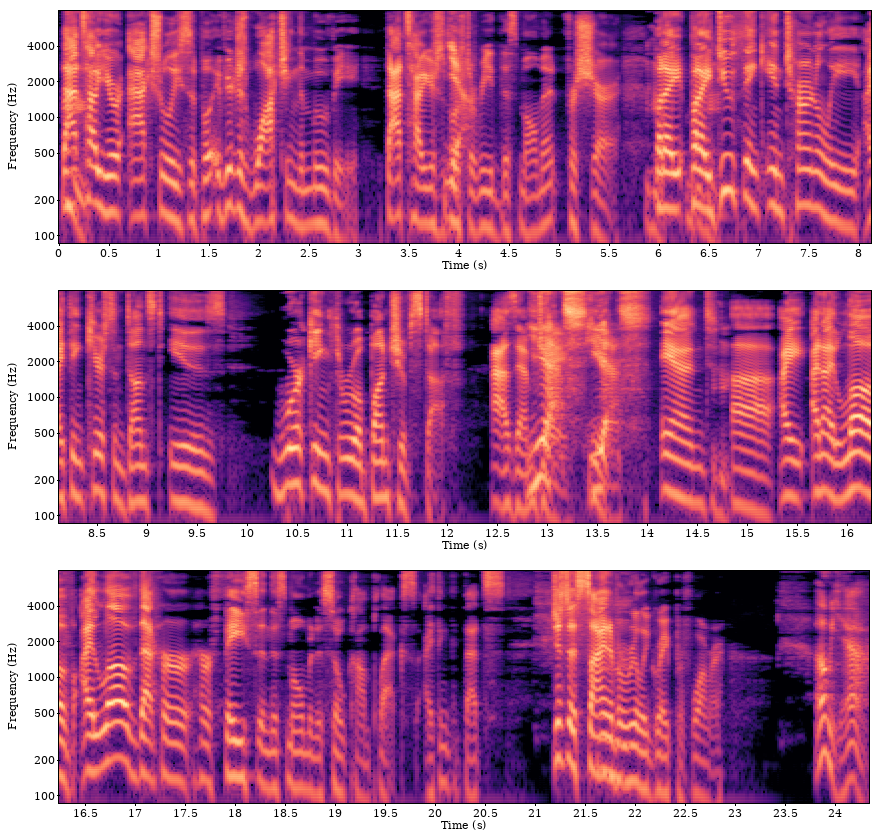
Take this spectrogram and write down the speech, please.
that's Hmm. how you're actually supposed. If you're just watching the movie, that's how you're supposed Yeah. Mm-hmm. to read this moment for sure. But I but I do think internally, I think Kirsten Dunst is working through a bunch of stuff as MJ. yes here. yes and Mm-hmm. uh, I and I love I love that her her face in this moment is so complex. I think that that's just a sign Mm-hmm. of a really great performer. Oh yeah,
